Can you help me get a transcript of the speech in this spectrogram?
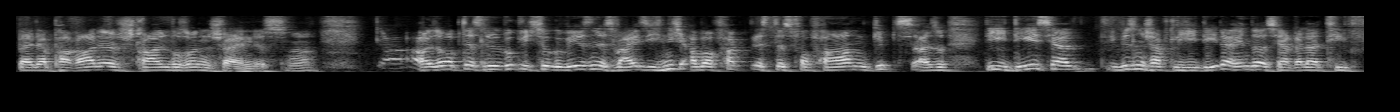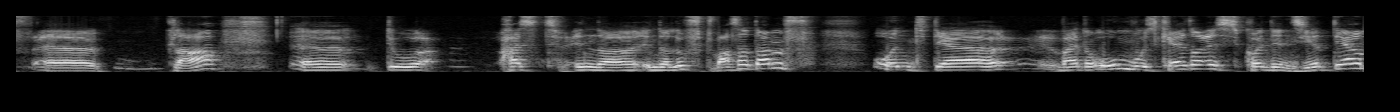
bei der Parade strahlender Sonnenschein ist. Ne? Also ob das nun wirklich so gewesen ist, weiß ich nicht, aber Fakt ist, das Verfahren gibt es. Also die Idee ist ja, die wissenschaftliche Idee dahinter ist ja relativ äh, klar. Äh, du hast in der, in der Luft Wasserdampf und der weiter oben, wo es kälter ist, kondensiert der,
